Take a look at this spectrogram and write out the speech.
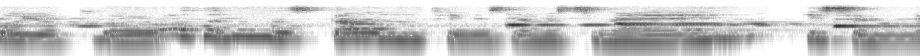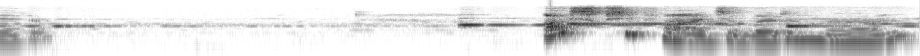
boyutlu alanınızdan temizlemesine izin verin. Aşk şifacılarının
